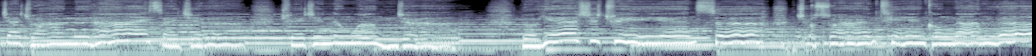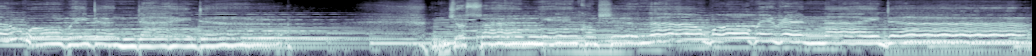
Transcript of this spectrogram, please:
假装你还在这，却只能望着。落叶失去颜色，就算天空暗了，我会等待的；就算夜眶湿了，我会忍耐的。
